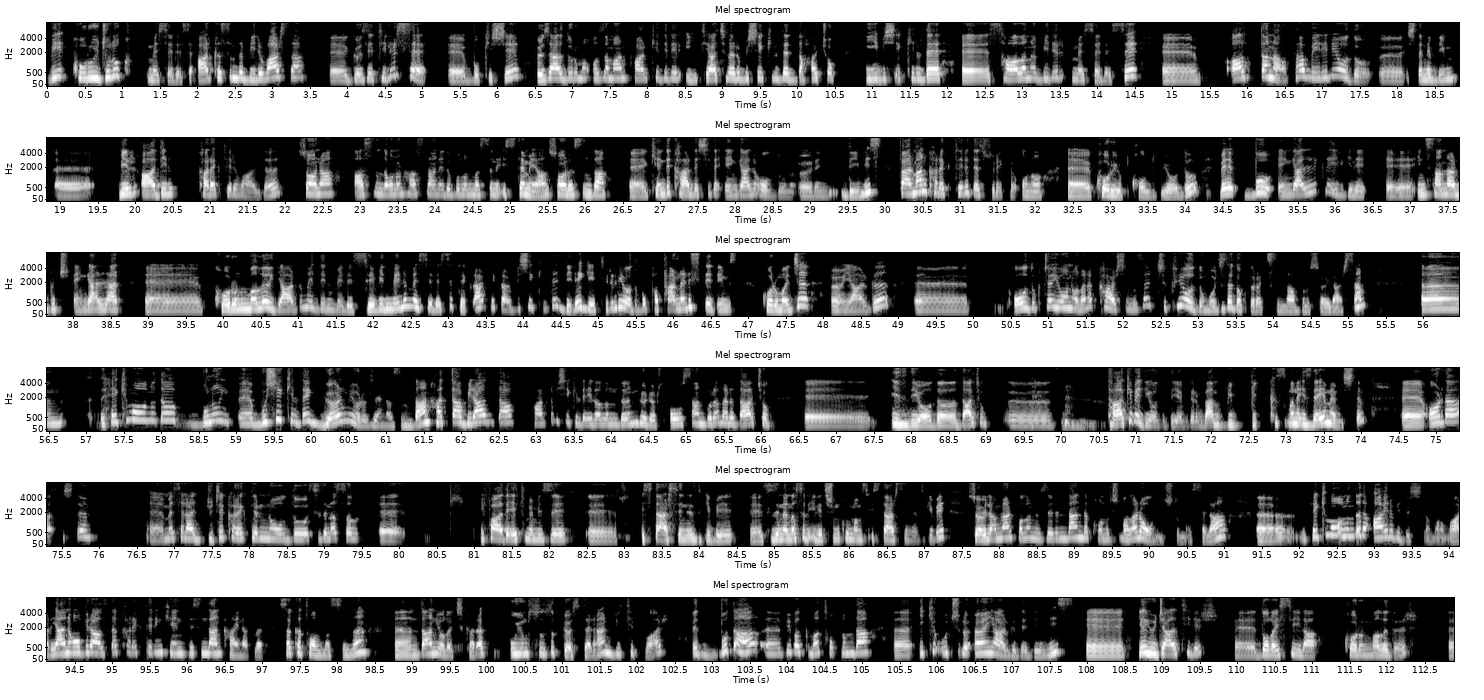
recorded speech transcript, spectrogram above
bir koruyuculuk meselesi. Arkasında biri varsa, e, gözetilirse e, bu kişi özel durumu o zaman fark edilir. ihtiyaçları bir şekilde daha çok iyi bir şekilde e, sağlanabilir meselesi e, alttan alta veriliyordu. E, işte ne bileyim e, bir adil karakteri vardı. Sonra aslında onun hastanede bulunmasını istemeyen, sonrasında e, kendi kardeşi de engelli olduğunu öğrendiğimiz Ferman karakteri de sürekli onu e, koruyup kolluyordu. Ve bu engellilikle ilgili e, insanlar güç, engeller e, korunmalı, yardım edilmeli, sevilmeli meselesi tekrar tekrar bir şekilde dile getiriliyordu. Bu paternalist dediğimiz korumacı önyargı e, oldukça yoğun olarak karşımıza çıkıyordu mucize doktor açısından bunu söylersem. E, Hekimoğlu da bunu e, bu şekilde görmüyoruz en azından. Hatta biraz daha farklı bir şekilde ele alındığını görüyoruz. Oğuzhan buraları daha çok e, izliyordu, daha çok e, takip ediyordu diyebilirim. Ben bir, bir kısmını izleyememiştim. E, orada işte e, mesela cüce karakterinin olduğu, size nasıl e, ifade etmemizi e, istersiniz gibi, e, sizinle nasıl iletişim kurmamızı istersiniz gibi söylemler falan üzerinden de konuşmalar olmuştu mesela. E, Hekimoğlu'nda da ayrı bir dışlama var. Yani o biraz da karakterin kendisinden kaynaklı. Sakat olmasını e, dan yola çıkarak uyumsuzluk gösteren bir tip var. Ve bu da e, bir bakıma toplumda e, iki uçlu ön yargı dediğimiz e, ya yüceltilir e, dolayısıyla korunmalıdır, e,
